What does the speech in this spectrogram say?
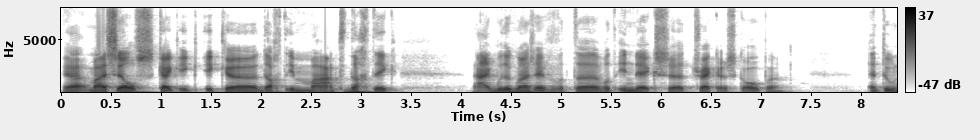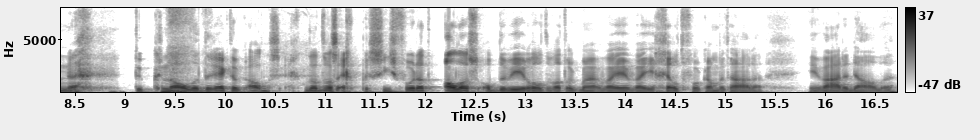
Ja, maar zelfs, kijk, ik, ik eh, dacht in maart, dacht ik, nou, ik moet ook maar eens even wat, eh, wat index eh, trackers kopen. En toen, toen knalde direct ook alles. Echt, dat was echt precies voordat alles op de wereld, wat ook maar, waar, je, waar je geld voor kan betalen, in waarde daalde.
